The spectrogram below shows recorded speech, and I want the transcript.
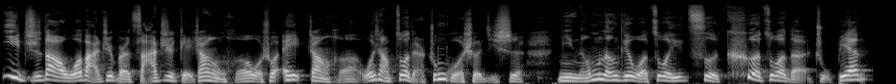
一直到我把这本杂志给张永和，我说：“哎，张永和，我想做点中国设计师，你能不能给我做一次客座的主编？”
